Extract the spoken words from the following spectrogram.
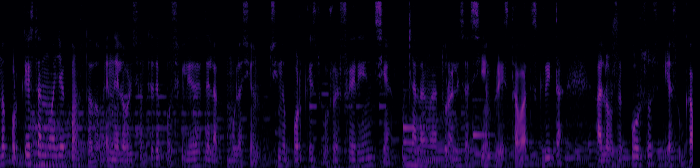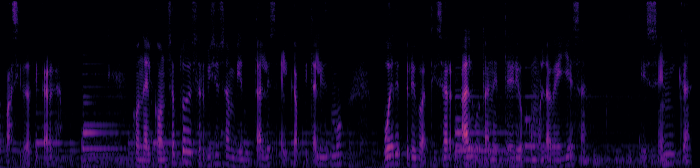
no porque ésta no haya constado en el horizonte de posibilidades de la acumulación, sino porque su referencia a la naturaleza siempre estaba adscrita a los recursos y a su capacidad de carga. Con el concepto de servicios ambientales, el capitalismo puede privatizar algo tan etéreo como la belleza escénica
